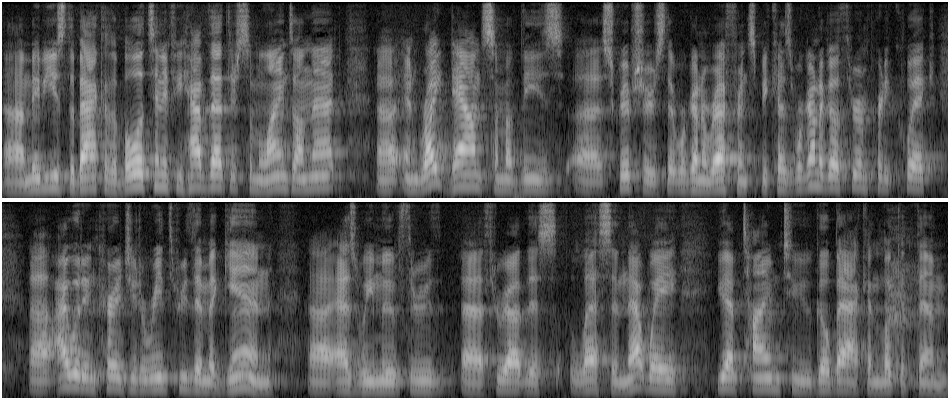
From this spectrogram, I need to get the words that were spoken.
uh, maybe use the back of the bulletin if you have that. There's some lines on that. Uh, and write down some of these uh, scriptures that we're going to reference because we're going to go through them pretty quick. Uh, I would encourage you to read through them again uh, as we move through uh, throughout this lesson. That way, you have time to go back and look at them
